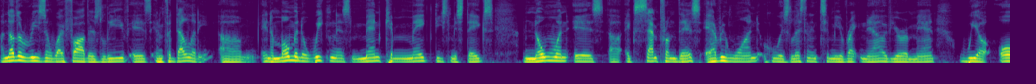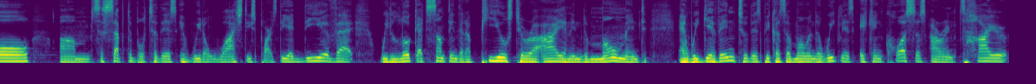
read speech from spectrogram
another reason why fathers leave is infidelity. Um, in a moment of weakness men can make these mistakes. No one is uh, exempt from this. Everyone who is listening to me right now if you're a man we are all um, susceptible to this if we don't watch these parts. The idea that we look at something that appeals to our eye and in the moment and we give into this because of moment of weakness, it can cost us our entire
